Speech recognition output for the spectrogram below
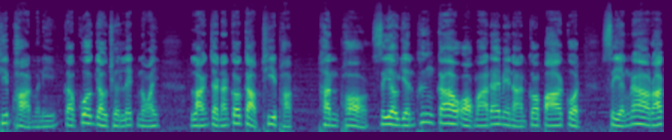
ที่ผ่านมานี้กับพวกเยาวเชิญเล็กน้อย หลังจากนั้นก็กลับที่พัก ท่านพ่อเสี่ยวเหยียนเพิ่งก้าวออกมาได้ไม่นานก็ปรากฏเสียงน่ารัก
